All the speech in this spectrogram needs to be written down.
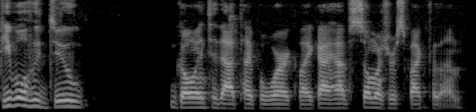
people who do go into that type of work like i have so much respect for them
